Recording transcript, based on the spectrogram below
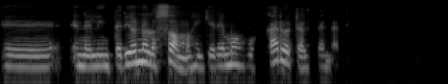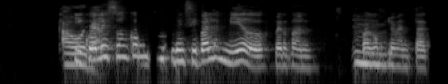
eh, en el interior no lo somos y queremos buscar otra alternativa. ¿Y cuáles son como sus principales miedos, perdón, para mm, complementar?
